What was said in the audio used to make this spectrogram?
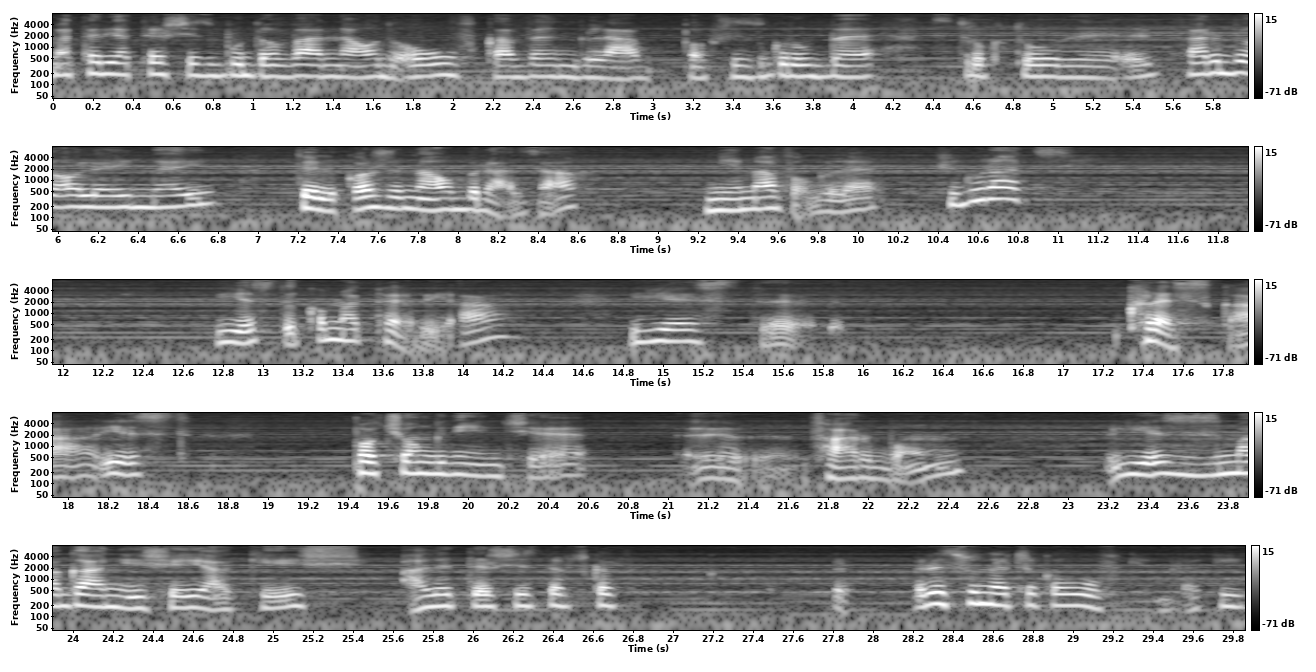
materia też jest budowana od ołówka, węgla poprzez grube struktury farby olejnej, tylko że na obrazach nie ma w ogóle figuracji. Jest tylko materia, jest e, kreska, jest pociągnięcie e, farbą, jest zmaganie się jakieś, ale też jest na przykład rysuneczek ołówkiem, taki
